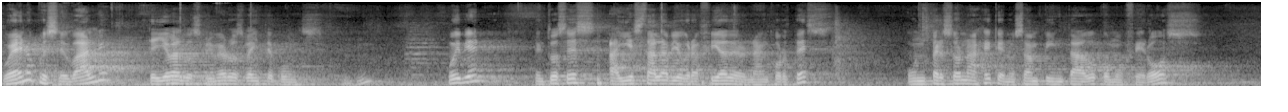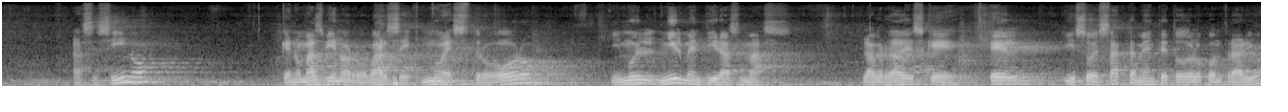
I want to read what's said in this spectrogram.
bueno, pues se vale, te llevas los primeros 20 puntos. Muy bien, entonces ahí está la biografía de Hernán Cortés un personaje que nos han pintado como feroz, asesino, que nomás vino a robarse nuestro oro y mil mentiras más. La verdad es que él hizo exactamente todo lo contrario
